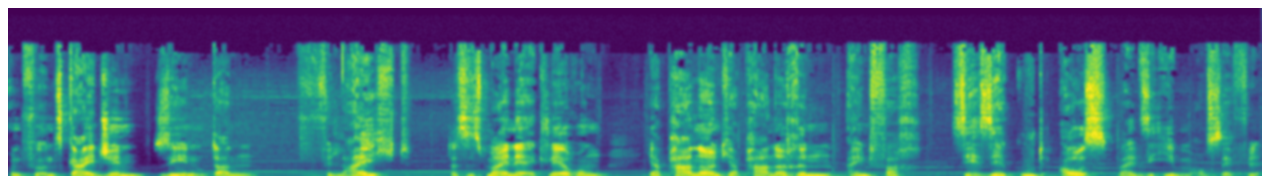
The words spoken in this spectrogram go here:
Und für uns Gaijin sehen dann vielleicht, das ist meine Erklärung, Japaner und Japanerinnen einfach sehr, sehr gut aus, weil sie eben auch sehr viel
